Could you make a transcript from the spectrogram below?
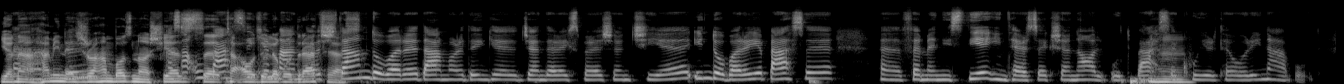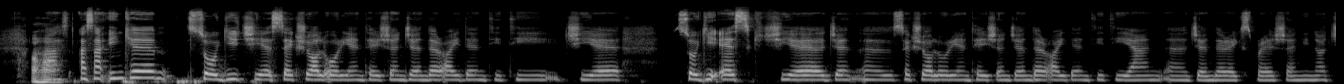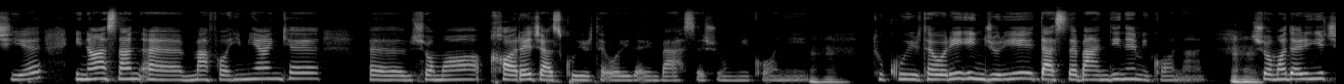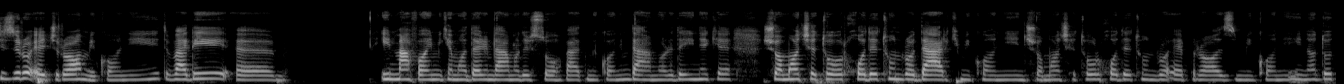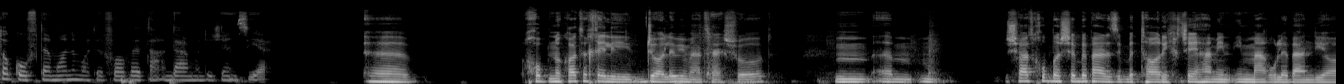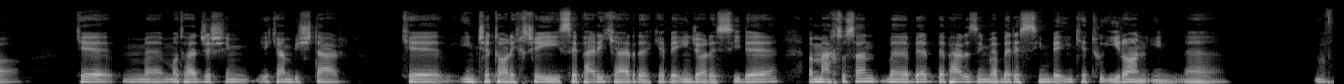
یا نه همین اجرا هم باز ناشی از تعادل قدرت هست. دوباره در مورد اینکه gender expression چیه این دوباره یه بحث فمینیستی intersectional بود. بحث queer theory نبود. اصلا اینکه SOGI چیه؟ sexual orientation gender identity چیه؟ SOGIESC چیه؟ sexual orientation gender identity and gender expression اینا چیه؟ اینا اصلا مفاهیمی که شما خارج از کویر تئوری داریم بحثشون می‌کنید تو کویر تئوری اینجوری دستبندی نمی‌کنن. شما دارین یه چیزی رو اجرا می‌کنید ولی این مفاهیمی که ما داریم در موردش صحبت می‌کنیم در مورد اینه که شما چطور خودتون رو درک می‌کنین شما چطور خودتون رو ابراز می‌کنین اینا دو تا گفتمان متفاوتن در مورد جنسیت خب نکات خیلی جالبی مطرح شد. شاید خوب باشه بپرزیم به تاریخچه همین این مقوله بندی ها که متوجه شیم یکم بیشتر که این چه تاریخچه ای سپری کرده که به اینجا رسیده و مخصوصا بپرزیم و برسیم به اینکه تو ایران این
